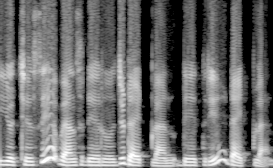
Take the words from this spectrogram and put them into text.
ఇవి వచ్చేసి వెన్స్డే రోజు diet plan day three diet plan.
